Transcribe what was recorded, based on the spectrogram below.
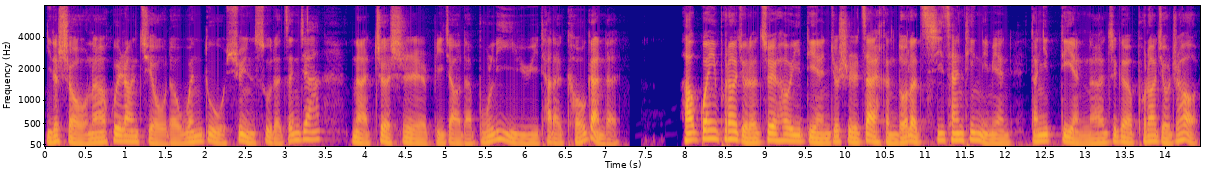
你的手呢会让酒的温度迅速的增加，那这是比较的不利于它的口感的。好，关于葡萄酒的最后一点，就是在很多的西餐厅里面，当你点了这个葡萄酒之后。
